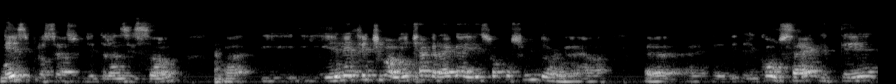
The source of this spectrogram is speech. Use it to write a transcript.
nesse processo de transição, né? e, e, ele efetivamente agrega isso ao consumidor. Né? É, é ele consegue ter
